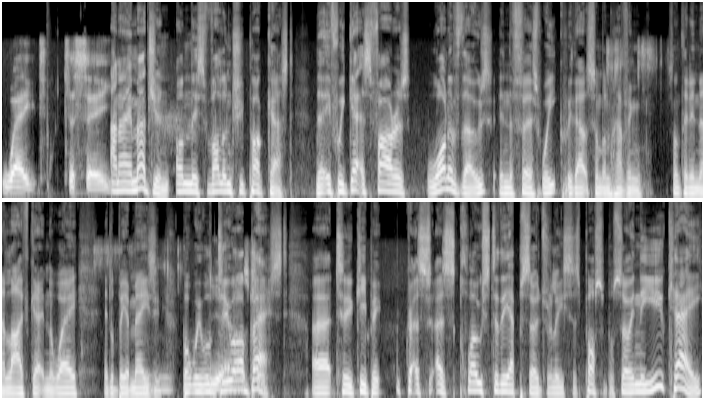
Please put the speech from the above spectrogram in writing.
wait to see. And I imagine on this voluntary podcast that if we get as far as one of those in the first week without someone having something in their life get in the way. It'll be amazing. But we will Mm. Yeah, do our best uh, to keep it as, as close to the episode's release as possible. So in the UK,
